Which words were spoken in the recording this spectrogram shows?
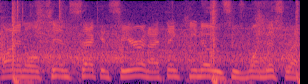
Final 10 seconds here, and I think he knows who's won this round.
